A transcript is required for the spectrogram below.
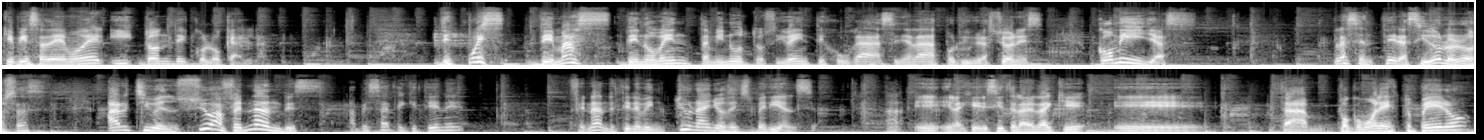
qué pieza debe mover y dónde colocarla. Después de más de 90 minutos y 20 jugadas señaladas por vibraciones, comillas, placenteras y dolorosas, Archie venció a Fernández, a pesar de que tiene Fernández tiene 21 años de experiencia. Ah, eh, el ajedrecista, la verdad que eh, está un poco molesto, pero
